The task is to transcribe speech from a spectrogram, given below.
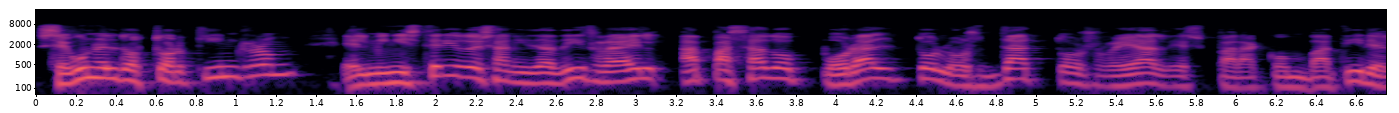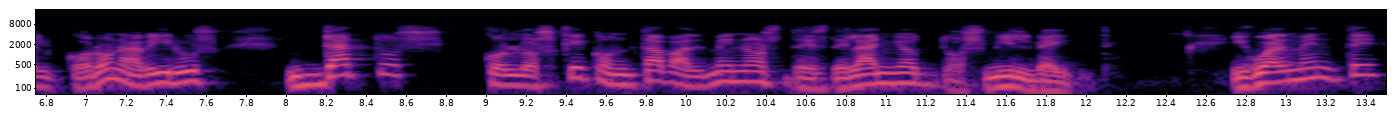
Según el doctor Kimrom, el Ministerio de Sanidad de Israel ha pasado por alto los datos reales para combatir el coronavirus, datos con los que contaba al menos desde el año 2020. Igualmente,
